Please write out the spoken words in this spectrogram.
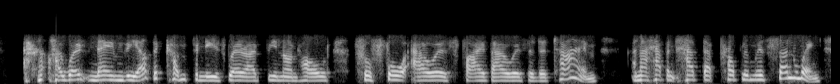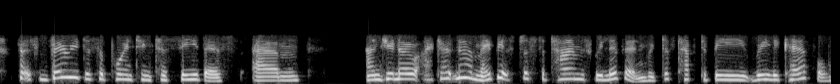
I won't name the other companies where I've been on hold for four hours, five hours at a time. And I haven't had that problem with Sunwing. So it's very disappointing to see this. Um, and, you know, I don't know, maybe it's just the times we live in. We just have to be really careful.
